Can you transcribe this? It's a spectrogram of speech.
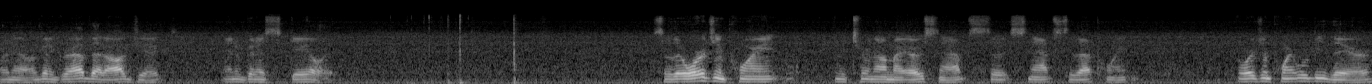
or no, I'm going to grab that object and I'm going to scale it. So the origin point, let me turn on my O snaps so it snaps to that point. Origin point will be there.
